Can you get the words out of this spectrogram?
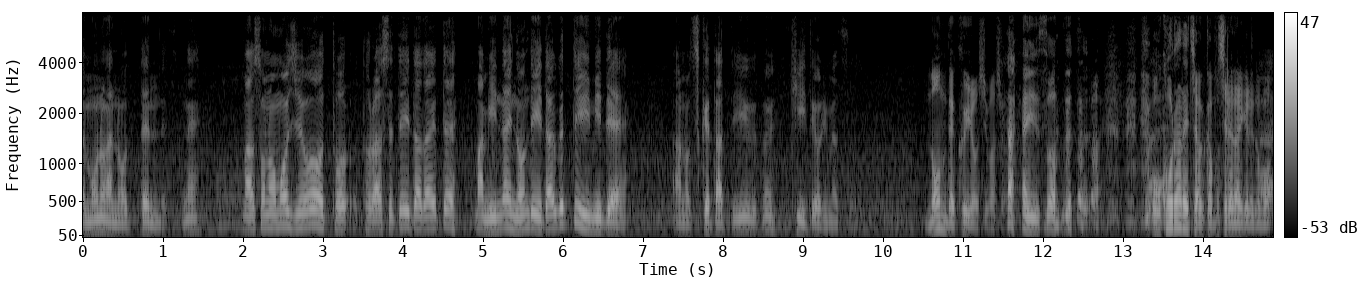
ーものが載ってんですね。まあ、その文字をと取らせていただいて、まあ、みんなに飲んでいただくっていう意味であのつけたっていうのを聞いております。飲んで供養しましょはい、そうです。う 怒られちゃうかもしれないけれども、はい。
